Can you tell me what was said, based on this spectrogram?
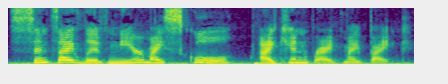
Since I live near my school, I can ride my bike.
